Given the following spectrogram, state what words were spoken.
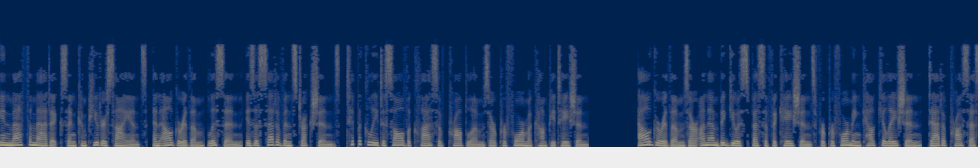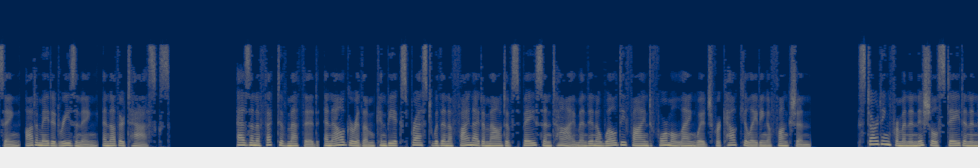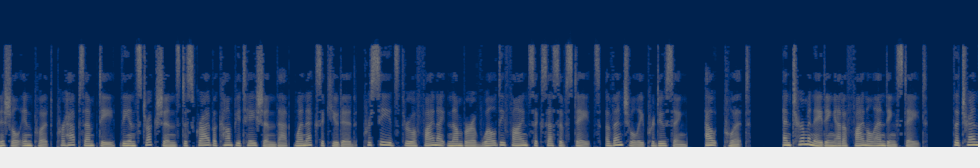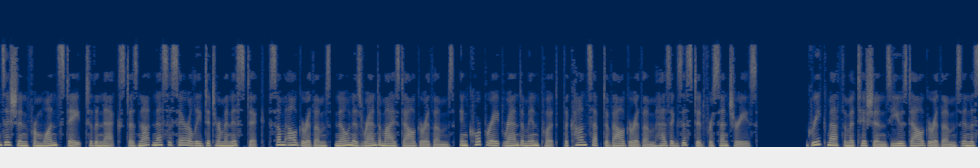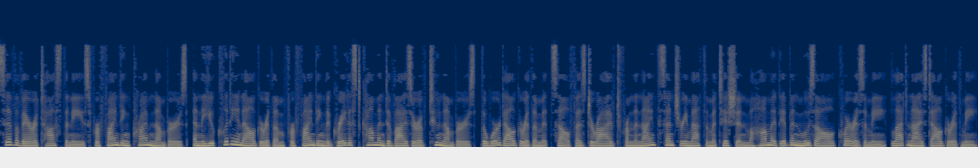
In mathematics and computer science, an algorithm listen is a set of instructions, typically to solve a class of problems or perform a computation. Algorithms are unambiguous specifications for performing calculation, data processing, automated reasoning, and other tasks. As an effective method, an algorithm can be expressed within a finite amount of space and time and in a well-defined formal language for calculating a function. Starting from an initial state and initial input perhaps empty, the instructions describe a computation that, when executed, proceeds through a finite number of well-defined successive states, eventually producing output and terminating at a final ending state. The transition from one state to the next is not necessarily deterministic. Some algorithms, known as randomized algorithms, incorporate random input. The concept of algorithm has existed for centuries. Greek mathematicians used algorithms in the sieve of Eratosthenes for finding prime numbers, and the Euclidean algorithm for finding the greatest common divisor of two numbers. The word algorithm itself is derived from the 9th century mathematician Muhammad ibn Musa al-Khwarizmi, Latinized Algoritmi.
